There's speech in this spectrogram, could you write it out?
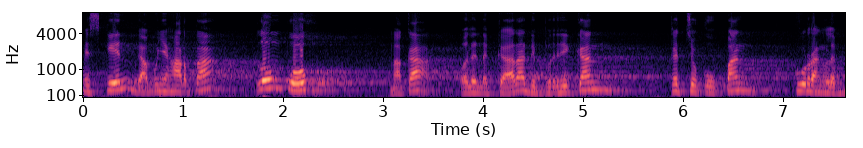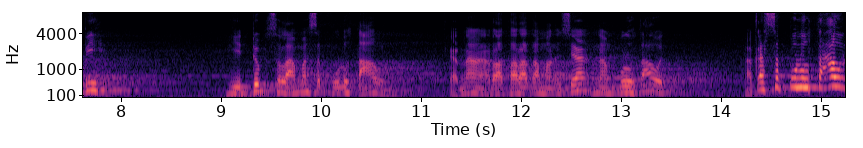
miskin, nggak punya harta, lumpuh, maka oleh negara diberikan kecukupan kurang lebih hidup selama 10 tahun. Karena rata-rata manusia 60 tahun. Maka 10 tahun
